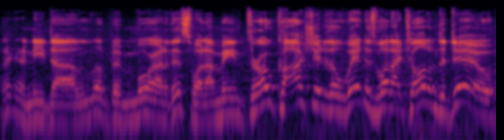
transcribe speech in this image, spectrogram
they're gonna need uh, a little bit more out of this one. I mean, throw caution to the wind is what I told them to do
